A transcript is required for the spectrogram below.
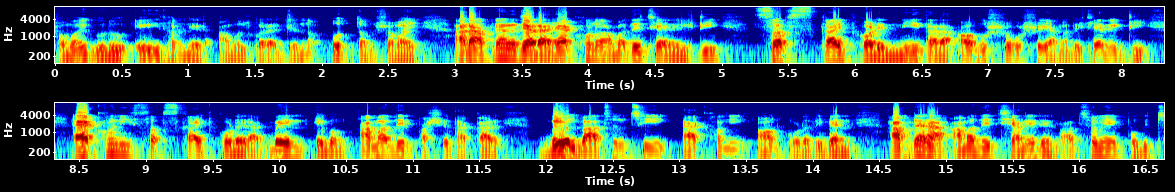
সময়গুলো এই ধরনের আমল করার জন্য উত্তম সময়। আর আপনারা যারা এখনও আমাদের চ্যানেলটি সাবস্ক্রাইব করেননি, তারা অবশ্য অবশ্যই আমাদের চ্যানেলটি এখনই সাবস্ক্রাইব করে রাখবেন এবং আমাদের পাশে থাকার বেল বাটনটি এখনই অন করে দিবেন। আপনারা আমাদের চ্যানেলের মাধ্যমে পবিত্র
